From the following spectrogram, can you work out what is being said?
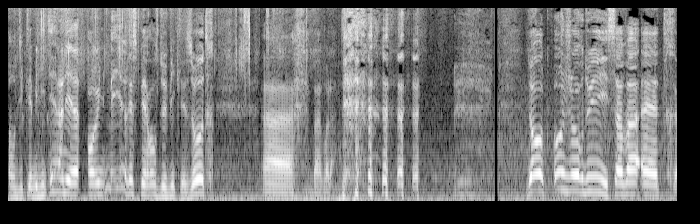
On dit que les Méditerranéens ont une meilleure espérance de vie que les autres. Euh, ben voilà. Donc aujourd'hui, ça va être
